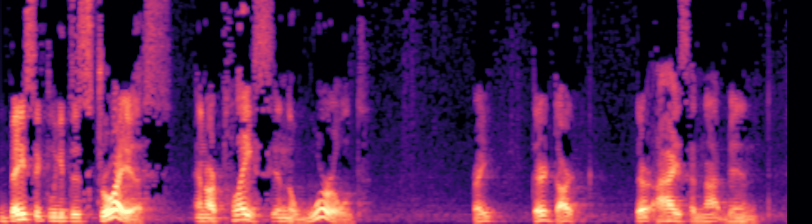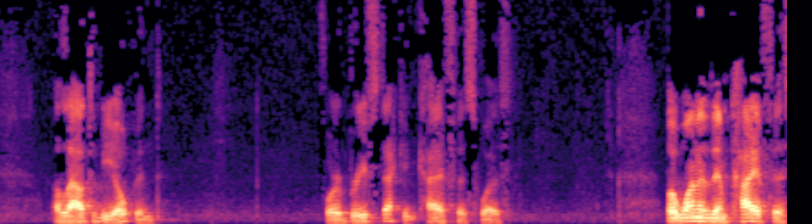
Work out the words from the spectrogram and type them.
basically destroy us and our place in the world. Right? They're dark. Their eyes had not been allowed to be opened. For a brief second, Caiaphas was. But one of them, Caiaphas,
